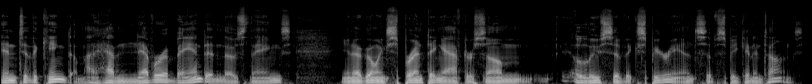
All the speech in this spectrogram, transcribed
into the kingdom. I have never abandoned those things, you know, going sprinting after some elusive experience of speaking in tongues.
